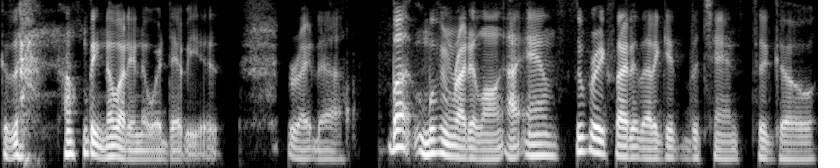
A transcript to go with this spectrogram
Because I don't think nobody know where Debbie is right now. But moving right along, I am super excited that I get the chance to go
